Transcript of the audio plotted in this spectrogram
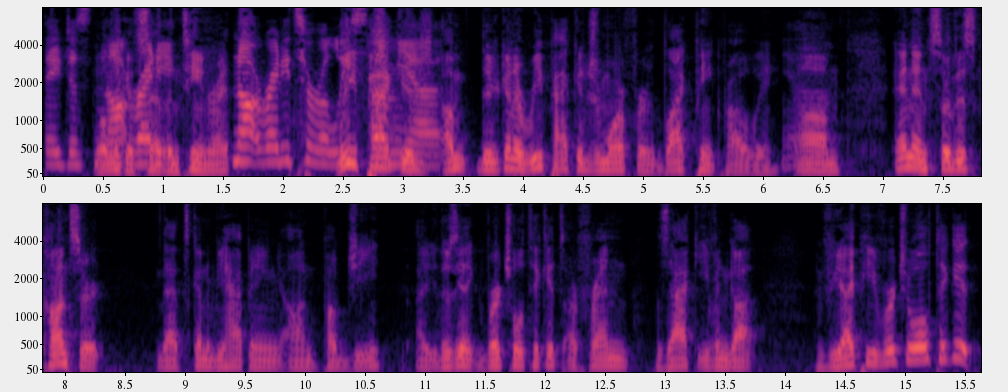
they just Well, not look at ready, Seventeen, right? not ready to release them repackage. yet. Um, they're gonna repackage more for Blackpink probably. Yeah. Um, and then so this concert that's gonna be happening on PUBG. I, there's like virtual tickets. Our friend Zach even got VIP virtual ticket.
